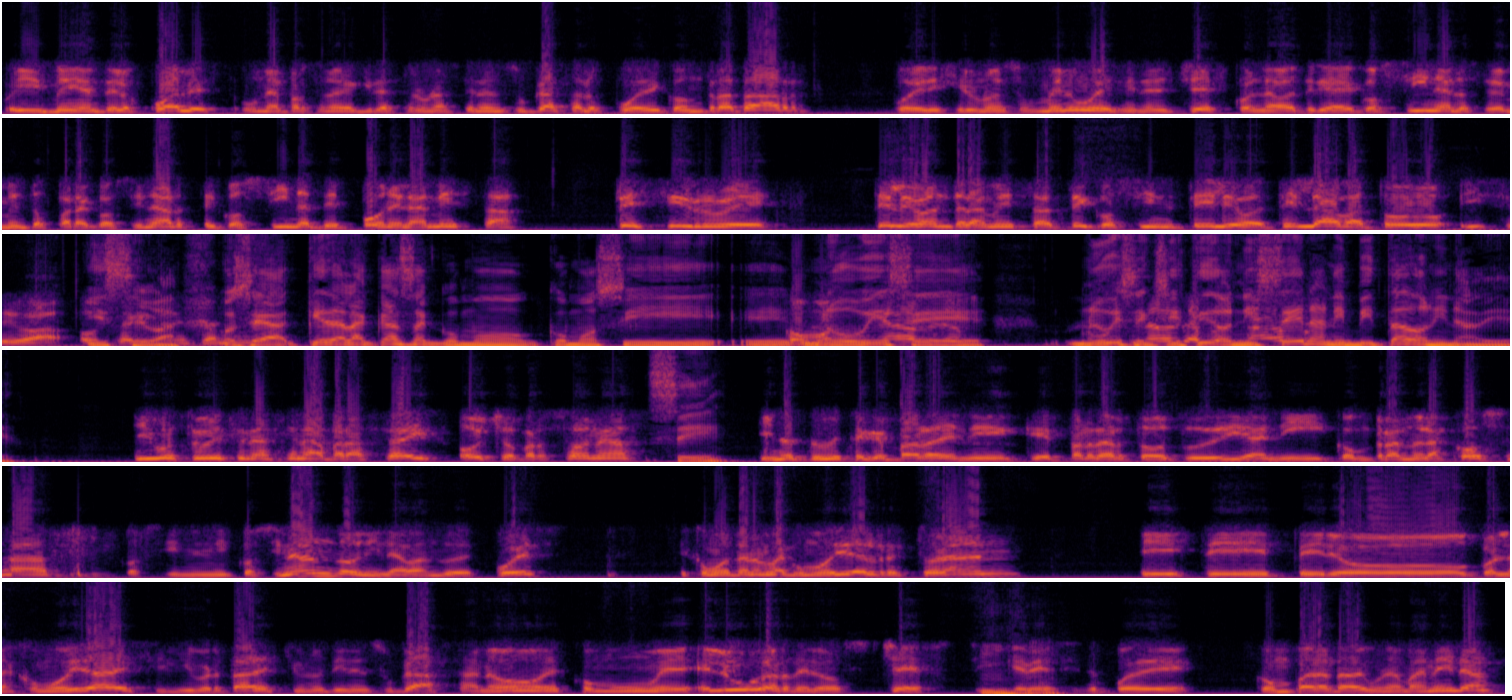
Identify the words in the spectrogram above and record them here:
y mediante los cuales una persona que quiera hacer una cena en su casa los puede contratar, puede elegir uno de esos menús, viene el chef con la batería de cocina, los elementos para cocinar, te cocina, te pone la mesa, te sirve, te levanta la mesa, te cocina, te, leva, te lava todo y se va. O y sea, se va. O sea, queda la casa como, como si eh, como no hubiese, no hubiese existido ni cena, ni invitados, ni nadie y vos tuviste una cena para seis, ocho personas sí. y no tuviste que perder, ni que perder todo tu día ni comprando las cosas, ni, cocin ni cocinando, ni lavando después. Es como tener la comodidad del restaurante, este, pero con las comodidades y libertades que uno tiene en su casa, ¿no? Es como el Uber de los chefs, si uh -huh. querés, si se puede comparar de alguna manera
